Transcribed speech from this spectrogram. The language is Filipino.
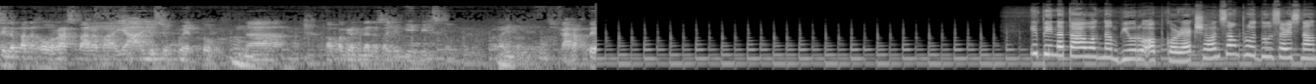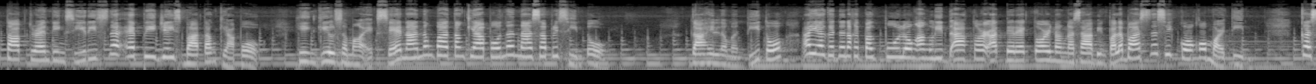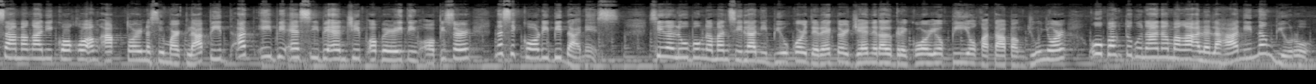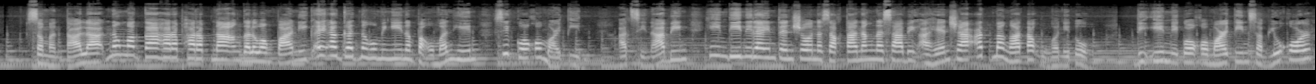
sila pa ng oras para maiayos yung kwento na papaganda naman yung image ng mga ibang karakter. Ipinatawag ng Bureau of Corrections ang producers ng top trending series na FPJ's Batang Quiapo hinggil sa mga eksena ng Batang Quiapo na nasa presinto. Dahil naman dito ay agad na nakipagpulong ang lead actor at director ng nasabing palabas na si Coco Martin. Kasama nga ni Coco ang aktor na si Mark Lapid at ABS-CBN Chief Operating Officer na si Cory Bidanes. Sinalubong naman sila ni Bucor Director General Gregorio Pio Katapang Jr. upang tugunan ang mga alalahanin ng Bureau. Samantala, nang magkaharap-harap na ang dalawang panig ay agad na humingi ng paumanhin si Coco Martin at sinabing hindi nila intensyon na saktan ng nasabing ahensya at mga tauhan nito. Diin ni Coco Martin sa Bucor,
